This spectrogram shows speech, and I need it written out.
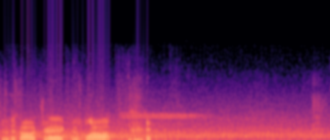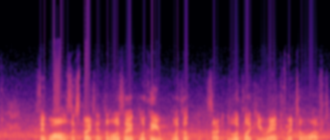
Good Good. call, drag. Good There's one call. I think Wild was expecting it to look like look like he, look sorry look like he ran commit to the left.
